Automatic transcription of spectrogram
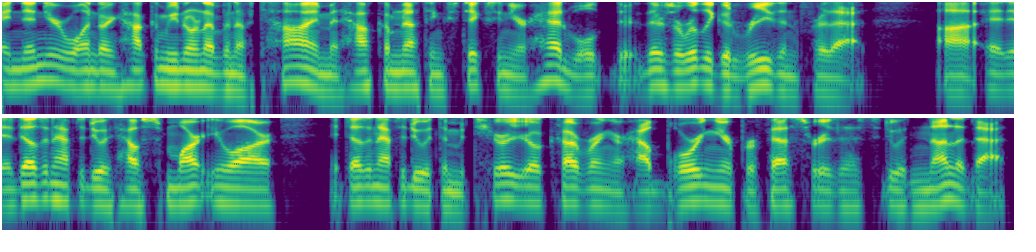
and then you're wondering how come you don't have enough time and how come nothing sticks in your head well there's a really good reason for that uh, and it doesn't have to do with how smart you are it doesn't have to do with the material covering or how boring your professor is it has to do with none of that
